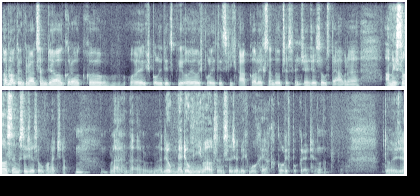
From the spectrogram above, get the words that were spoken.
ano, tenkrát jsem dělal krok o jejich, politický, o jejich politických nákladech, jsem byl přesvědčen, že jsou správné a myslel jsem si, že jsou konečné. Hmm. Ne, ne, nedomníval jsem se, že bych mohl jakkoliv pokračovat. To, to, že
